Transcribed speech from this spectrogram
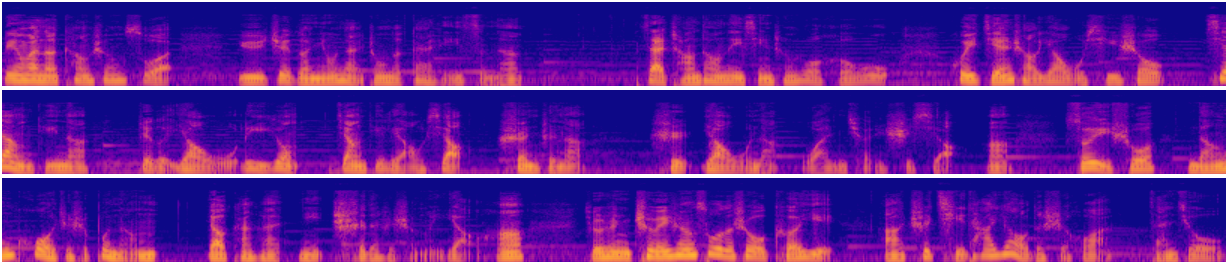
另外呢，抗生素与这个牛奶中的钙离子呢，在肠道内形成络合物，会减少药物吸收。降低呢这个药物利用，降低疗效，甚至呢是药物呢完全失效啊。所以说能或者是不能，要看看你吃的是什么药啊。就是你吃维生素的时候可以啊，吃其他药的时候啊，咱就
